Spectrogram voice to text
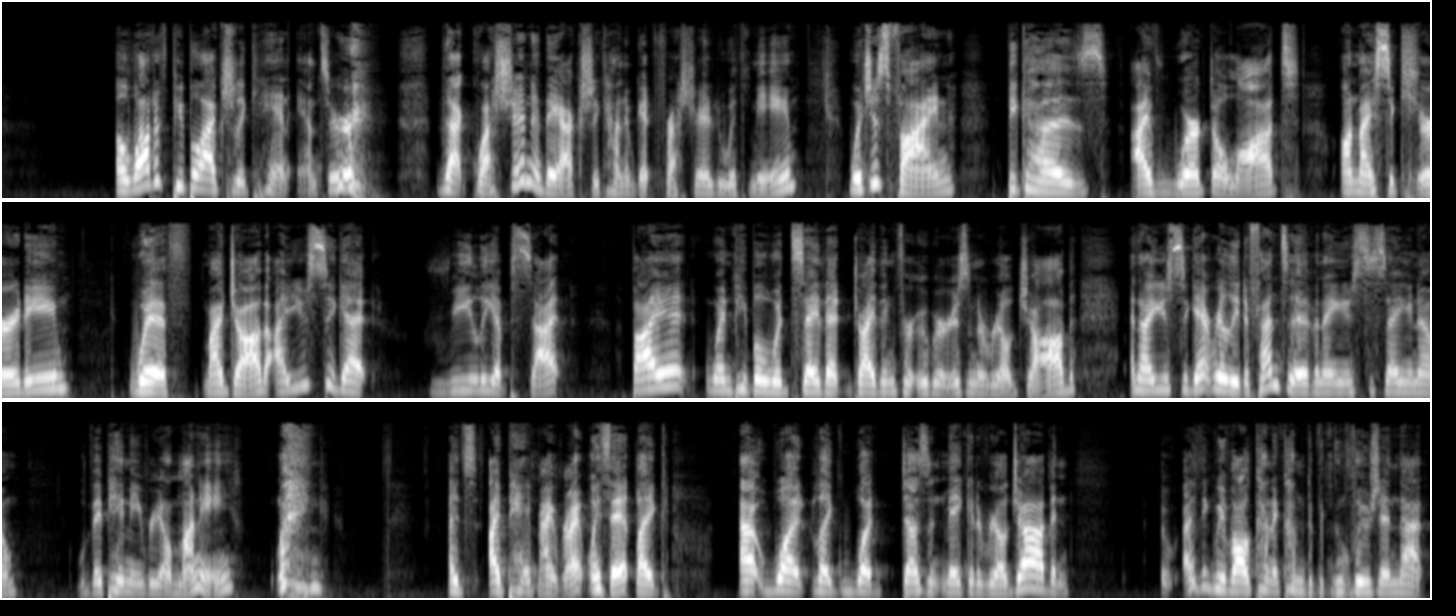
a lot of people actually can't answer that question and they actually kind of get frustrated with me, which is fine because I've worked a lot on my security with my job. I used to get really upset by it when people would say that driving for Uber isn't a real job. And I used to get really defensive and I used to say, you know, well, they pay me real money. Like, it's, I pay my rent with it. Like, at what, like, what doesn't make it a real job? And I think we've all kind of come to the conclusion that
